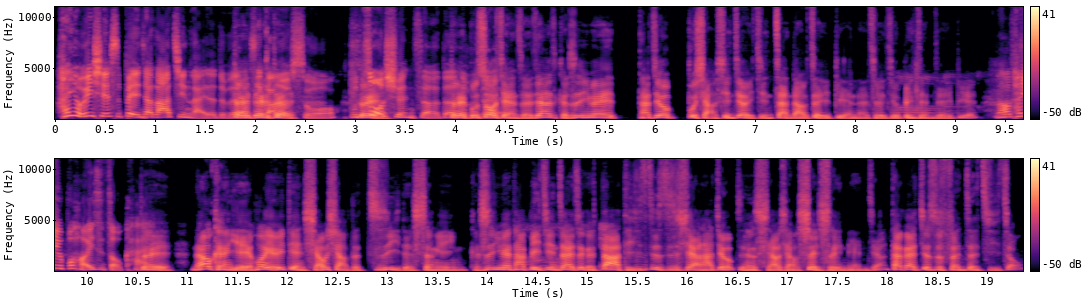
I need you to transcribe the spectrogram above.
还有一些是被人家拉进来的，对不对？对对对，刚刚说不做选择的，对，不做选择这样，可是因为他就不小心就已经站到这一边了，所以就变成这一边。哦，然后他又不好意思走开，对，然后可能也会有一点小小的质疑的声音，可是因为他毕竟在这个大体制之下，他就只能小小碎碎念这样，大概就是分这几种。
